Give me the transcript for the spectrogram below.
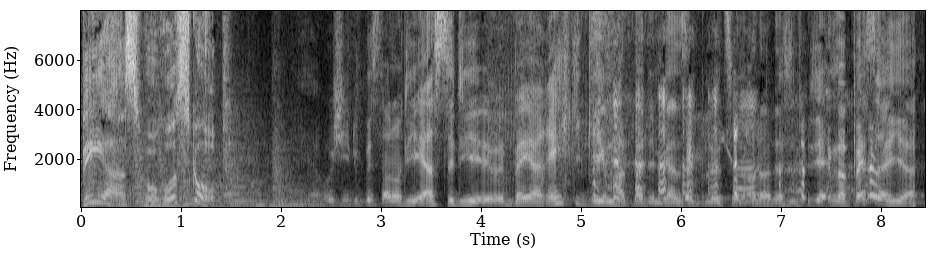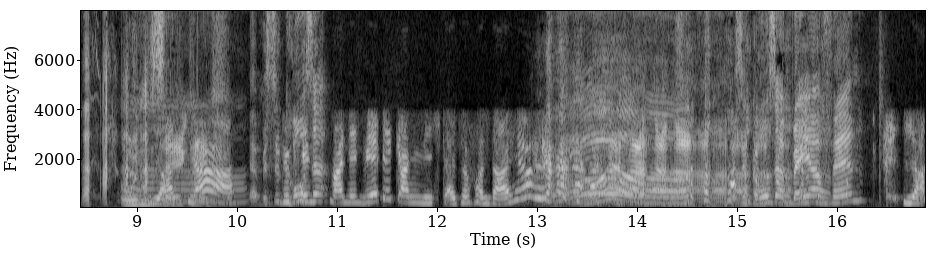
Beas Horoskop. Ja, Uschi, du bist auch noch die Erste, die äh, Bayer recht gegeben hat bei dem ganzen Blödsinn auch noch. Das wird ja immer besser hier. Ja, Unsäglich. klar. Ja, bist du Du großer, kennst meinen Werdegang nicht, also von daher. bist du großer Bayer-Fan? Ja,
